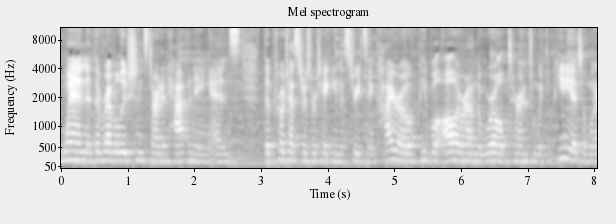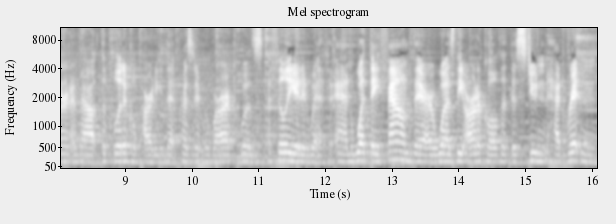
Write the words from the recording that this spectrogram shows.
When the revolution started happening and the protesters were taking the streets in Cairo, people all around the world turned to Wikipedia to learn about the political party that President Mubarak was affiliated with. And what they found there was the article that this student had written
